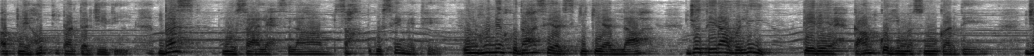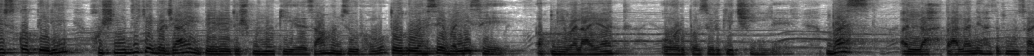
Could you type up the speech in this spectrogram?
अपने हुक्म पर तरजीह दी। बस मूसा सख्त गुस्से में थे। उन्होंने खुदा से अर्ज़ की कि अल्लाह, जो तेरा वली, तेरे अहकाम को ही मसनू कर दे। जिसको तेरी खुशनुदी के बजाय तेरे दुश्मनों की रजा मंजूर हो तो तू ऐसे वली से अपनी वलायत और बुजुर्गी छीन ले। बस अल्लाह ताला ने हज़रत मूसा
